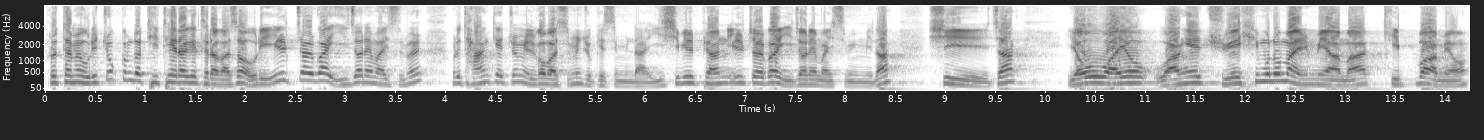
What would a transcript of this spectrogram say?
그렇다면 우리 조금 더 디테일하게 들어가서 우리 1절과 2절의 말씀을 우리 다 함께 좀 읽어봤으면 좋겠습니다. 21편 1절과 2절의 말씀입니다. 시작 여호와여 왕의 주의 힘으로 말미암아 기뻐하며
